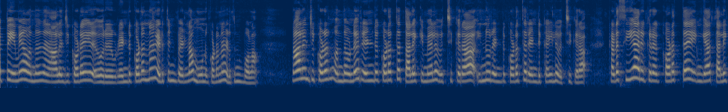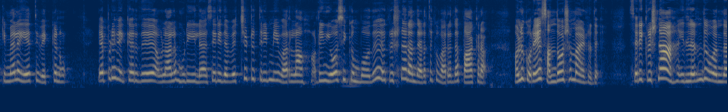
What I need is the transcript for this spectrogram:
எப்பயுமே வந்து அந்த நாலஞ்சு குடை ஒரு ரெண்டு குடம்னா எடுத்துன்னு போயிடலாம் மூணு குடம்னா எடுத்துன்னு போகலாம். நாலஞ்சு குடம் வந்தவுடனே ரெண்டு குடத்தை தலைக்கு மேலே வச்சுக்கிறா இன்னும் ரெண்டு குடத்தை ரெண்டு கையில் வச்சுக்கிறா. கடைசியாக இருக்கிற குடத்தை எங்கேயாவது தலைக்கு மேலே ஏற்றி வைக்கணும். எப்படி வைக்கிறது? அவளால் முடியல. சரி இதை வச்சுட்டு திரும்பி வரலாம் அப்படின்னு யோசிக்கும்போது கிருஷ்ணர் அந்த இடத்துக்கு வர்றதை பார்க்குறா. அவளுக்கு ஒரே சந்தோஷமாயிடுறது. சரி கிருஷ்ணா இதிலேருந்து அந்த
